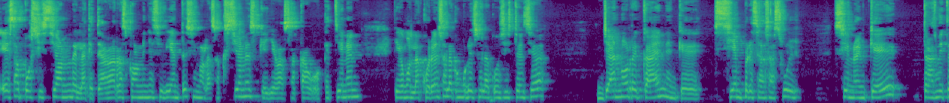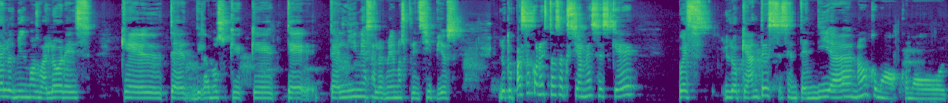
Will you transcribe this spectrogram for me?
esa posición de la que te agarras con uñas y dientes, sino las acciones que llevas a cabo, que tienen, digamos, la coherencia, la congruencia y la consistencia, ya no recaen en que siempre seas azul, sino en que transmitas los mismos valores, que te, digamos, que, te, te a los mismos principios. Lo que pasa con estas acciones es que, pues, lo que antes se entendía, ¿no? Como, como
